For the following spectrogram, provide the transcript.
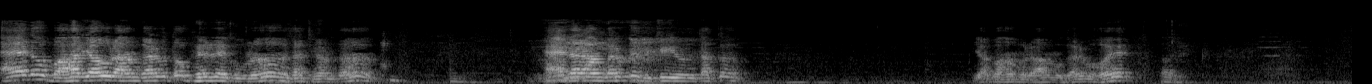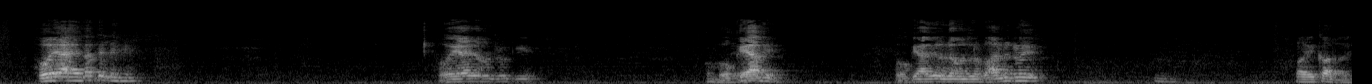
ਐ ਤੋਂ ਬਾਹਰ ਜਾਊ ਰਾਮ ਗਰਭ ਤੋਂ ਫਿਰ ਦੇਖੂ ਨਾ ਸੱਚਖੰਡ ਤਾਂ। ਐ ਦਾ ਰਾਮ ਗਰਭ ਦੇ ਵਿੱਚ ਹੀ ਉਦੋਂ ਤੱਕ। ਜਦ ਹਮ ਰਾਮ ਗਰਭ ਹੋਏ ਹੋਇਆ ਹੈਗਾ ਤੇ ਲਿਖੇ ਹੋਇਆ ਇਹਦਾ ਮਤਲਬ ਕੀ ਹੈ ਹੋ ਕੇ ਆ ਗਏ। ਹੋ ਕੇ ਆ ਗਏ ਉਹਦਾ ਮਤਲਬ ਬਾਹਰ ਨਿਕਲੇ। ਆਏ ਘਰ ਆਏ।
